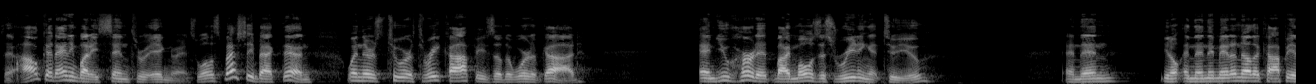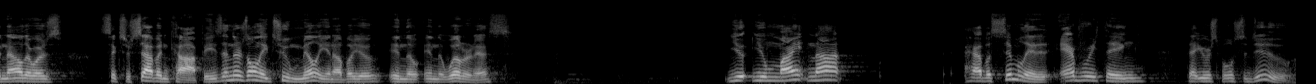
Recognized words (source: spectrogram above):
Say, how could anybody sin through ignorance? Well, especially back then, when there's two or three copies of the Word of God, and you heard it by Moses reading it to you, and then, you know, and then they made another copy, and now there was six or seven copies, and there's only two million of you in the in the wilderness. You you might not have assimilated everything that you were supposed to do.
